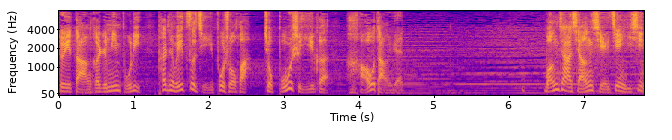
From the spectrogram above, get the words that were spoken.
对党和人民不利，他认为自己不说话就不是一个好党员。”王稼祥写建议信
